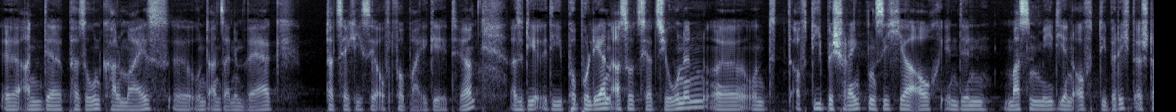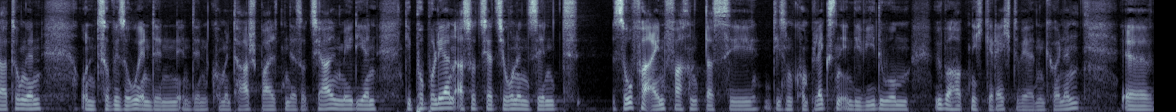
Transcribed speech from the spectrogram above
äh, an der Person Karl Mays äh, und an seinem Werk tatsächlich sehr oft vorbeigeht. Ja? Also die, die populären Assoziationen äh, und auf die beschränken sich ja auch in den Massenmedien oft die Berichterstattungen und sowieso in den, in den Kommentarspalten der sozialen Medien. Die populären Assoziationen sind so vereinfachend, dass sie diesem komplexen Individuum überhaupt nicht gerecht werden können. Äh,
